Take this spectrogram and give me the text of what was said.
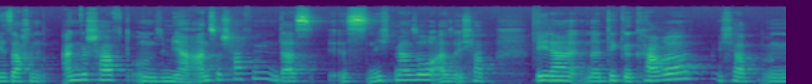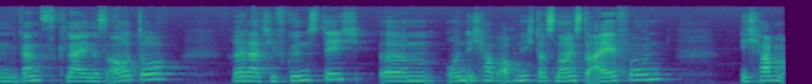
mir Sachen angeschafft, um sie mir anzuschaffen. Das ist nicht mehr so. Also ich habe weder eine dicke Karre, ich habe ein ganz kleines Auto, relativ günstig ähm, und ich habe auch nicht das neueste iPhone. Ich habe ein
